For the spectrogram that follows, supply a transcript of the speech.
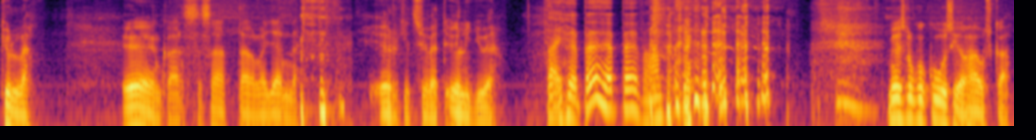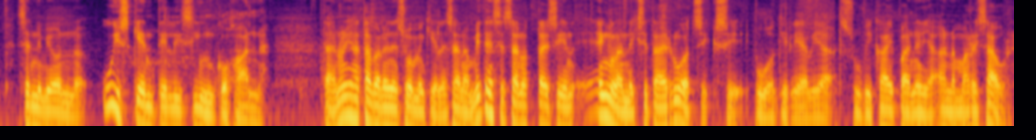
Kyllä. Öön kanssa saattaa olla jännä. Örkit syvät öljyä. Tai höpö höpö vaan. Myös luku kuusi on hauska. Sen nimi on uiskentelisinkohan. Tämä on ihan tavallinen suomen kielen sana. Miten se sanottaisiin englanniksi tai ruotsiksi, puuhakirjailija Suvi Kaipainen ja Anna-Mari Saure?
